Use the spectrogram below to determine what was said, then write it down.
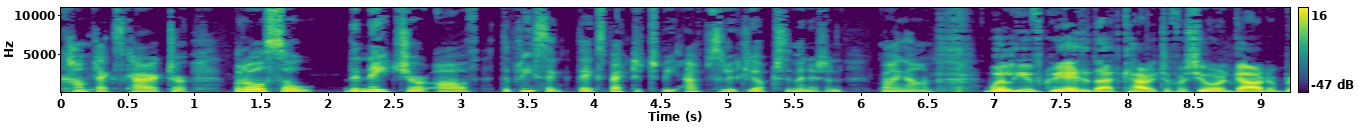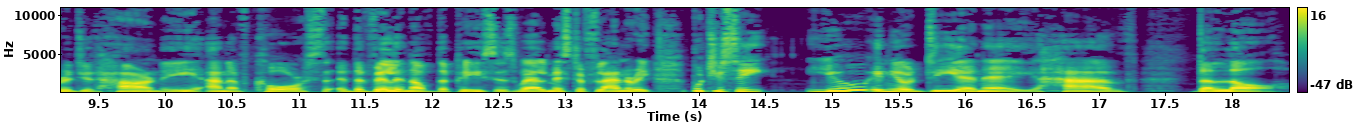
complex character, but also the nature of the policing. They expect it to be absolutely up to the minute and bang on. Well, you've created that character for sure in Garda Bridget Harney, and of course, the villain of the piece as well, Mr. Flannery. But you see, you in your DNA have the law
